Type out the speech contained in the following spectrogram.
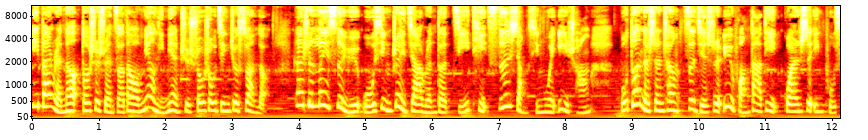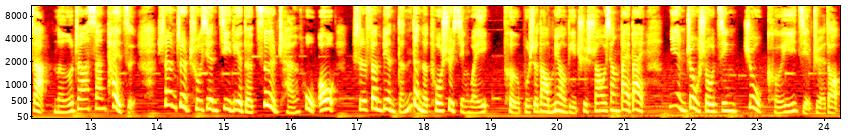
一般人呢都是选择到庙里面去收收金就算了。但是，类似于吴姓这家人的集体思想行为异常，不断的声称自己是玉皇大帝、观世音菩萨、哪吒三太子，甚至出现激烈的自残互殴、吃粪便等等的脱序行为，可不是到庙里去烧香拜拜、念咒收金就可以解决的。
